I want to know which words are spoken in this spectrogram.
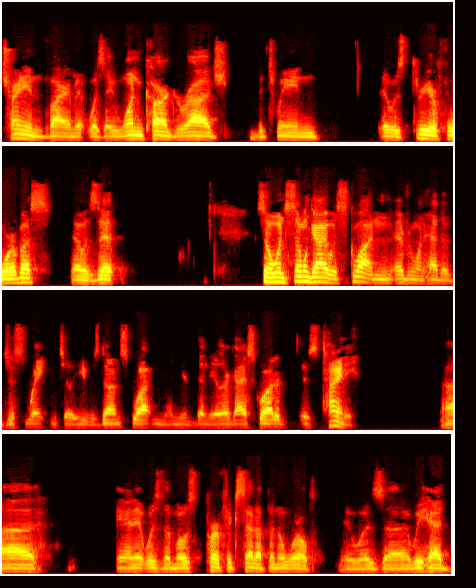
training environment was a one car garage between it was three or four of us. That was it. So when some guy was squatting, everyone had to just wait until he was done squatting, and then the other guy squatted. It was tiny. Uh, and it was the most perfect setup in the world. It was uh, we had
